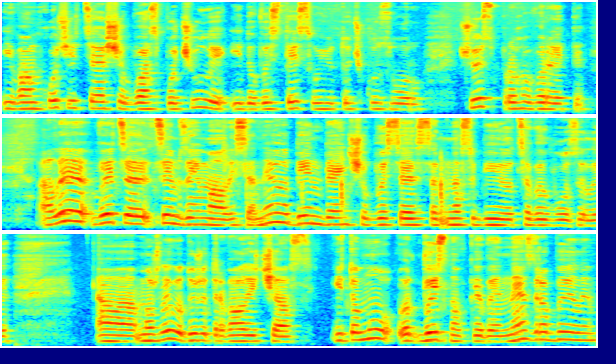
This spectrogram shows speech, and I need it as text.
і вам хочеться, щоб вас почули і довести свою точку зору, щось проговорити. Але ви це, цим займалися не один день, щоб ви це на собі це вивозили, а можливо, дуже тривалий час. І тому висновки ви не зробили.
